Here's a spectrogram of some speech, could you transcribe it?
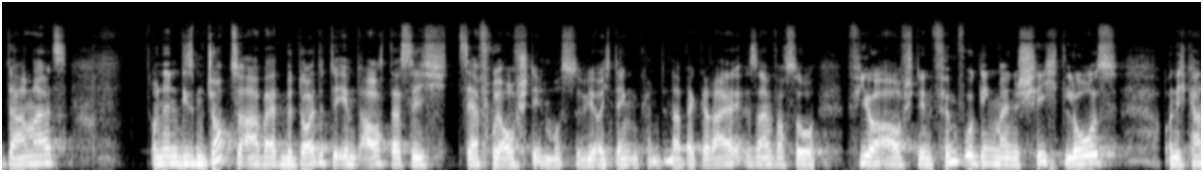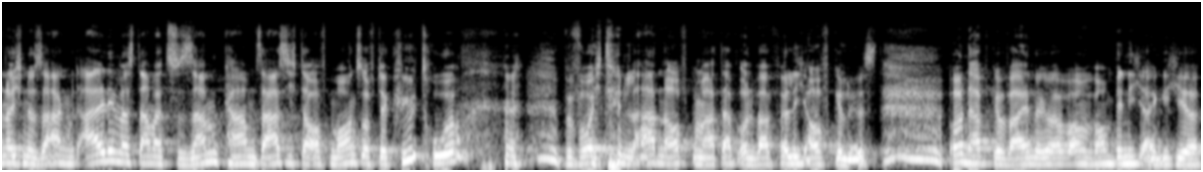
damals. Und in diesem Job zu arbeiten bedeutete eben auch, dass ich sehr früh aufstehen musste, wie ihr euch denken könnt. In der Bäckerei ist einfach so vier Uhr aufstehen, fünf Uhr ging meine Schicht los. Und ich kann euch nur sagen, mit all dem, was damals zusammenkam, saß ich da oft morgens auf der Kühltruhe, bevor ich den Laden aufgemacht habe und war völlig aufgelöst und habe geweint. Warum, warum bin ich eigentlich hier?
